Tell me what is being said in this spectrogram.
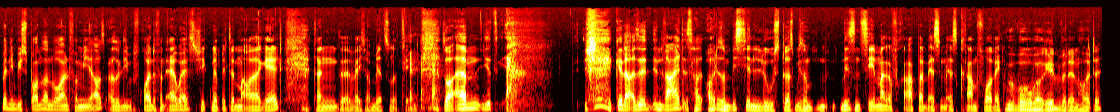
wenn die mich sponsern wollen von mir aus. Also, liebe Freunde von Airwaves, schickt mir bitte mal euer Geld. Dann äh, werde ich auch mehr zu erzählen. So, ähm, jetzt. Genau, also in Wahrheit ist heute so ein bisschen loose. Du hast mich so ein bisschen zehnmal gefragt beim SMS-Kram vorweg, worüber reden wir denn heute?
